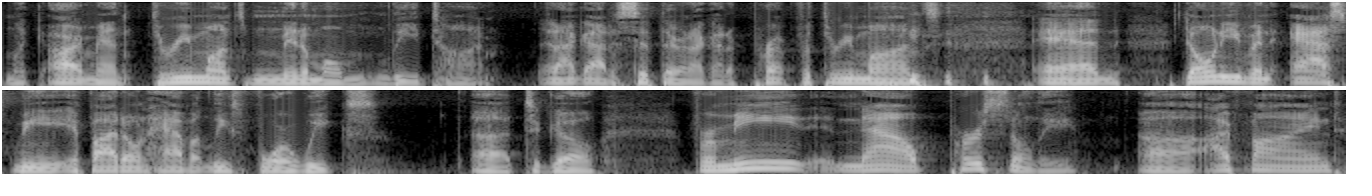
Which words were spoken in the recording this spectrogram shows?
I'm like, all right, man, three months minimum lead time. And I got to sit there and I got to prep for three months. and don't even ask me if I don't have at least four weeks uh, to go. For me now, personally, uh, I find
